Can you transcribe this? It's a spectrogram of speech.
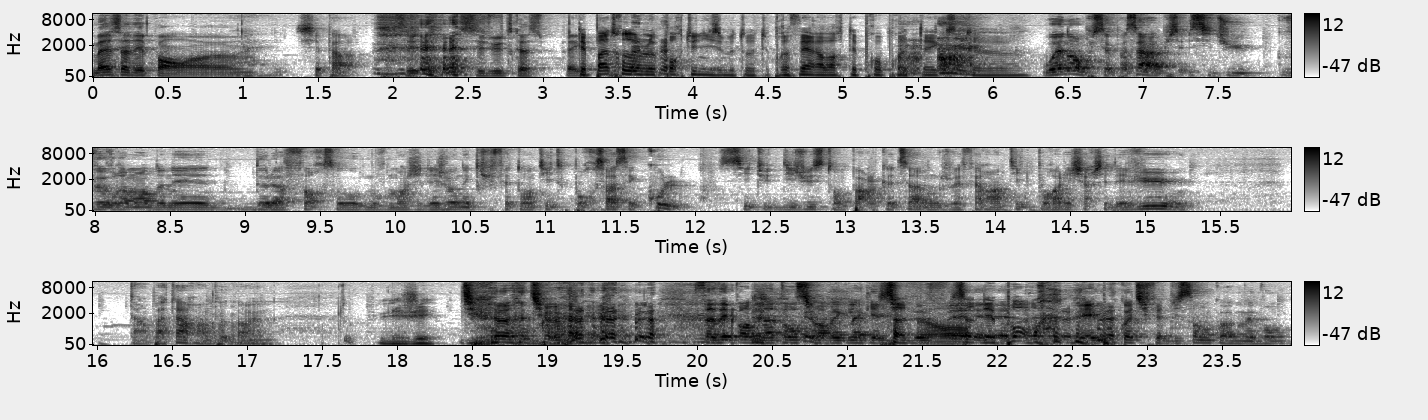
Mais ça dépend. euh, Je sais pas. tu te respectes. T'es pas trop dans l'opportunisme, toi. Tu préfères avoir tes propres textes. euh. Ouais, non, puis c'est pas ça. Puis si tu veux vraiment donner de la force au mouvement Gilet jaune et que tu fais ton titre pour ça, c'est cool. Si tu te dis juste on parle que de ça, donc je vais faire un titre pour aller chercher des vues, t'es un bâtard un peu quand même. Léger. Tu vois, tu vois. ça dépend de l'intention avec laquelle Ça- tu le fais. ça dépend. Et pourquoi tu fais du son, quoi, mais bon.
